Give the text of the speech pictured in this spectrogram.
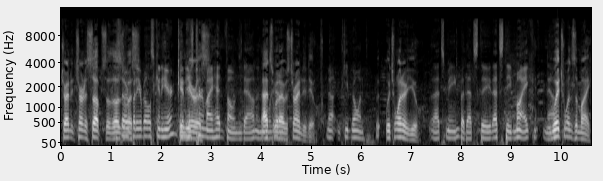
trying to turn us up so those so of us. everybody else can hear. can just hear turn us. my headphones down. And That's what good. I was trying to do. No, keep going. Which one are you? That's me, but that's the that's the mic. Now Which one's the mic?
